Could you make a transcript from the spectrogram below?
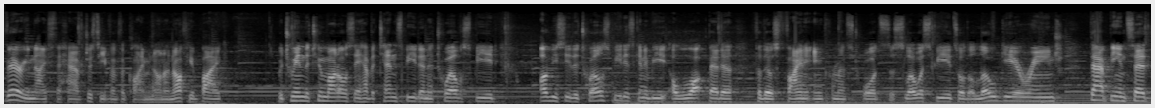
very nice to have just even for climbing on and off your bike. Between the two models, they have a 10 speed and a 12 speed. Obviously the 12 speed is going to be a lot better for those finer increments towards the slower speeds or the low gear range. That being said,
